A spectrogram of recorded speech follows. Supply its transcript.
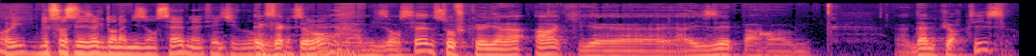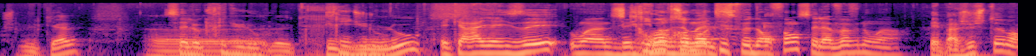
Oui, ne serait-ce déjà que dans la mise en scène, effectivement. Exactement, la mise en scène, sauf qu'il y en a un qui est euh, réalisé par Dan Curtis, je ne sais plus lequel. Euh, C'est Le Cri du loup. Le cri, du, loup. Et réalisé où un des Scream gros traumatismes d'enfance, c'est la veuve noire. Et bien justement.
